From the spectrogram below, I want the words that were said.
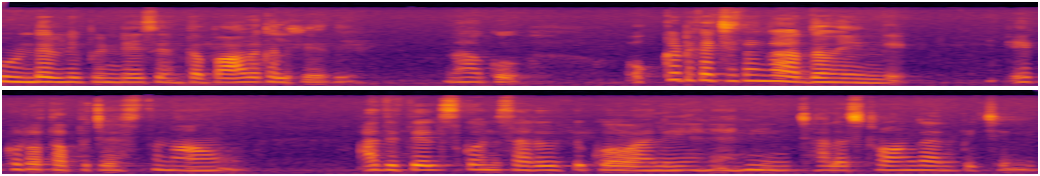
గుండెల్ని పిండేసేంత బాధ కలిగేది. నాకు ఒక్కటి ఖచ్చితంగా అర్థమైంది. ఎక్కడో తప్పు చేస్తున్నాం అది తెలుసుకొని సరిదిద్దుకోవాలి అని అని చాలా స్ట్రాంగ్గా అనిపించింది.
